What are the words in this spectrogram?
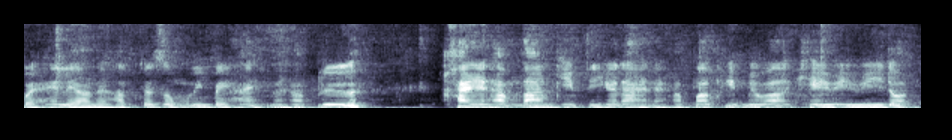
ไปให้แล้วนะครับ จะส่งลิงก์ไปให้นะครับ หรือ ใครจะทำตามคลิปนี้ก็ได้นะครับ ก็พิมพ์ไปว่า kpv.ac.th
